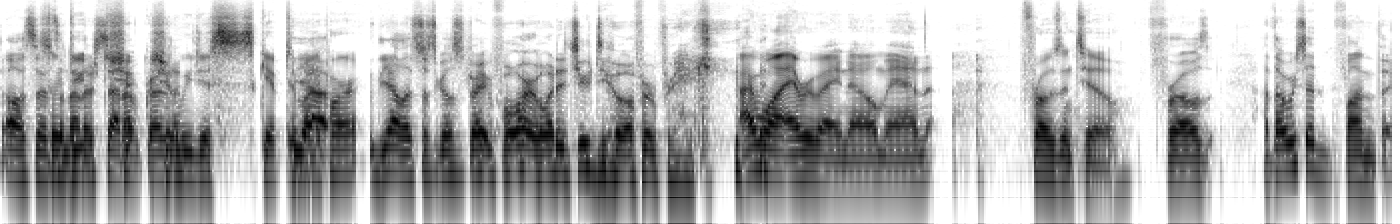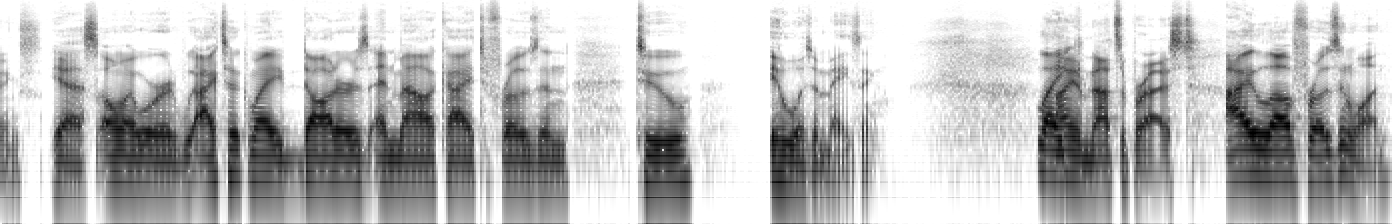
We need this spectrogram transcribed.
Oh, so it's So do- another setup should, question. Should we just skip to yeah, my part? Yeah, let's just go straight forward. What did you do over break? I want everybody to know, man. Frozen 2. Froze. I thought we said fun things. Yes. Oh my word. I took my daughters and Malachi to Frozen 2. It was amazing. Like I am not surprised. I love Frozen One.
